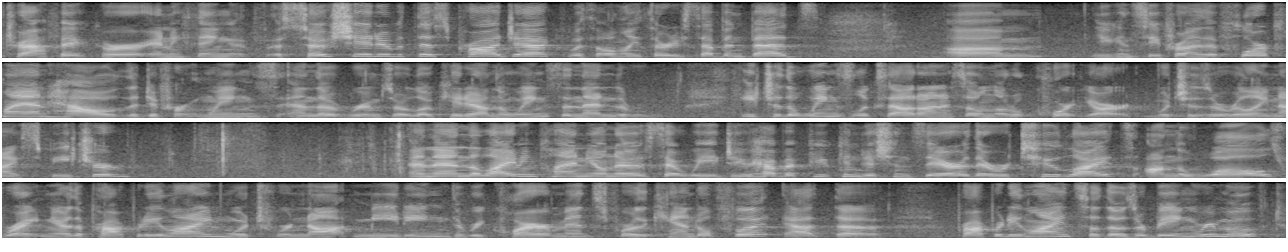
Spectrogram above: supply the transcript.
traffic or anything associated with this project with only 37 beds. Um, You can see from the floor plan how the different wings and the rooms are located on the wings, and then the- each of the wings looks out on its own little courtyard, which is a really nice feature. And then the lighting plan, you'll notice that we do have a few conditions there. There were two lights on the walls right near the property line, which were not meeting the requirements for the candle foot at the property line, so those are being removed.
